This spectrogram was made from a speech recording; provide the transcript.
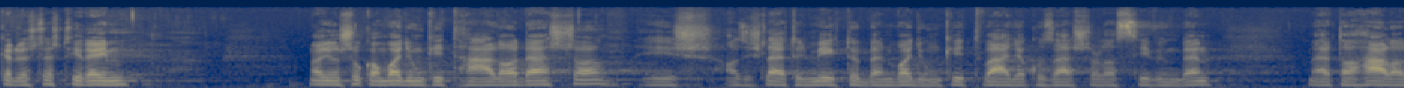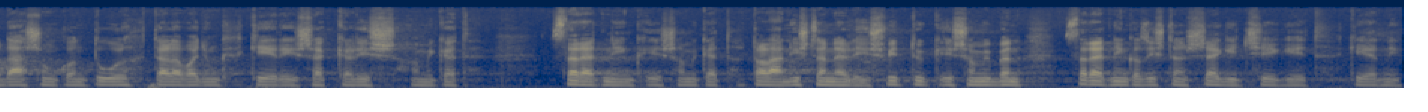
Kedves testvéreim, nagyon sokan vagyunk itt hálaadással, és az is lehet, hogy még többen vagyunk itt vágyakozással a szívünkben, mert a hálaadásunkon túl tele vagyunk kérésekkel is, amiket szeretnénk, és amiket talán Isten elé is vittük, és amiben szeretnénk az Isten segítségét kérni.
